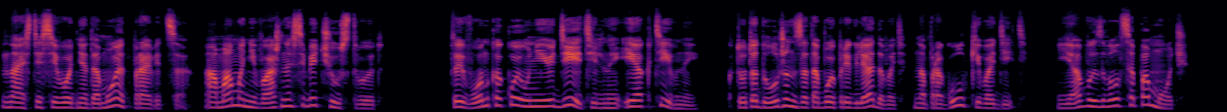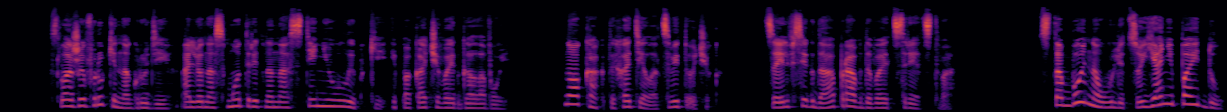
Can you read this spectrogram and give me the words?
«Настя сегодня домой отправится, а мама неважно себя чувствует. Ты вон какой у нее деятельный и активный. Кто-то должен за тобой приглядывать, на прогулки водить. Я вызвался помочь». Сложив руки на груди, Алена смотрит на нас с тенью улыбки и покачивает головой. Ну а как ты хотела, цветочек? Цель всегда оправдывает средства. С тобой на улицу я не пойду,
